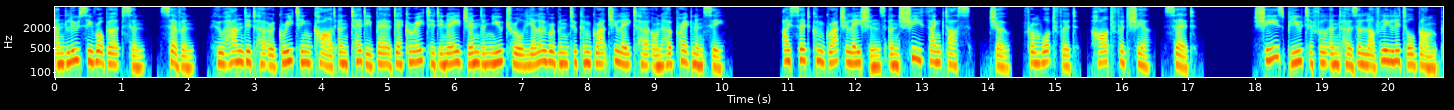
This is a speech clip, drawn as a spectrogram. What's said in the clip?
and Lucy Robertson, 7, who handed her a greeting card and teddy bear decorated in a gender-neutral yellow ribbon to congratulate her on her pregnancy. I said congratulations and she thanked us, Joe, from Watford, Hertfordshire, said. She's beautiful and has a lovely little bump.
